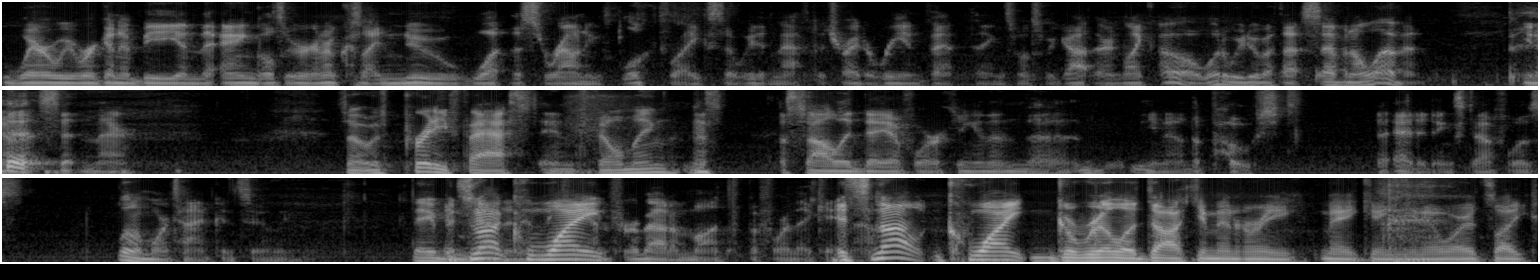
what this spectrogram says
where we were going to be and the angles we were going to because I knew what the surroundings looked like, so we didn't have to try to reinvent things once we got there. And like, oh, what do we do about that 7-Eleven? You know, that's sitting there. So it was pretty fast in filming, just a solid day of working, and then the you know the post, the editing stuff was a little more time consuming. They've been It's not gunning in the can quite- for about a month before they came. It's out. not quite guerrilla documentary making, you know, where it's like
